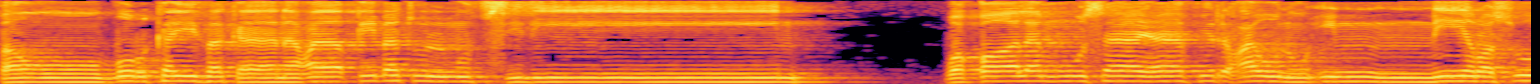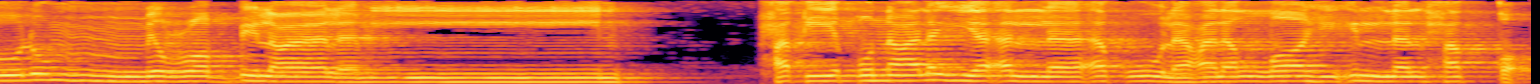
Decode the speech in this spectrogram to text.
فانظر كيف كان عاقبة المفسدين. وقال موسى يا فرعون إني رسول من رب العالمين. حقيق علي ألا أقول على الله إلا الحق.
